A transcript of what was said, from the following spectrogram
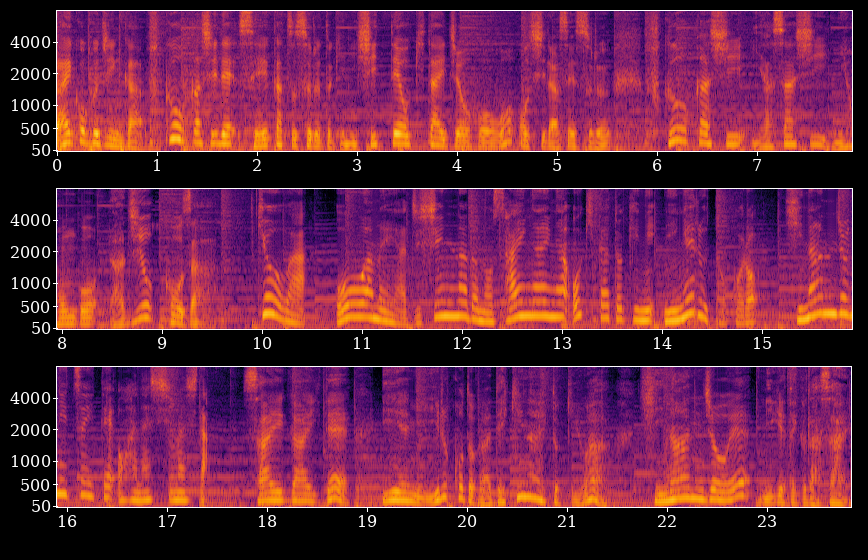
外国人が福岡市で生活するときに知っておきたい情報をお知らせする福岡市優しい日本語ラジオ講座。今日は大雨や地震などの災害が起きた時に逃げるところ避難所についてお話ししました。災害で家にいることができないときは避難所へ逃げてください。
